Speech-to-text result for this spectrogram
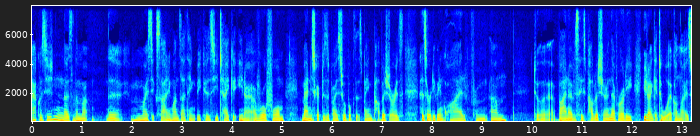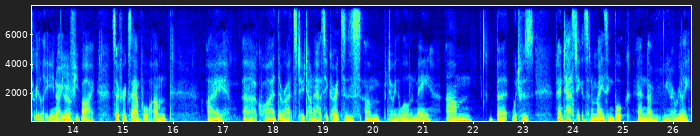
acquisition, and those are the Mhm. mo- the most exciting ones, I think, because you take you know, a raw form manuscript as opposed to a book that's been published or is, has already been acquired from um, to a, by an overseas publisher, and they've already you don't get to work on those really, you know, Yeah. if you buy. So, for example, um, I uh, acquired the rights to Ta-Nehisi Coates' um, Between the World and Me, um, but which was fantastic. It's an amazing book, and I'm you know really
